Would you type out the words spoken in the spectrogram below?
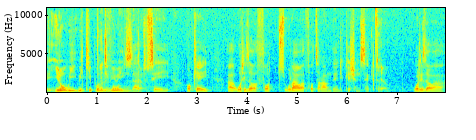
You know, we, we keep on It reviewing evolves, that yeah. to say, okay, uh, what is our thoughts? What are our thoughts around the education sector? Yeah. What is our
